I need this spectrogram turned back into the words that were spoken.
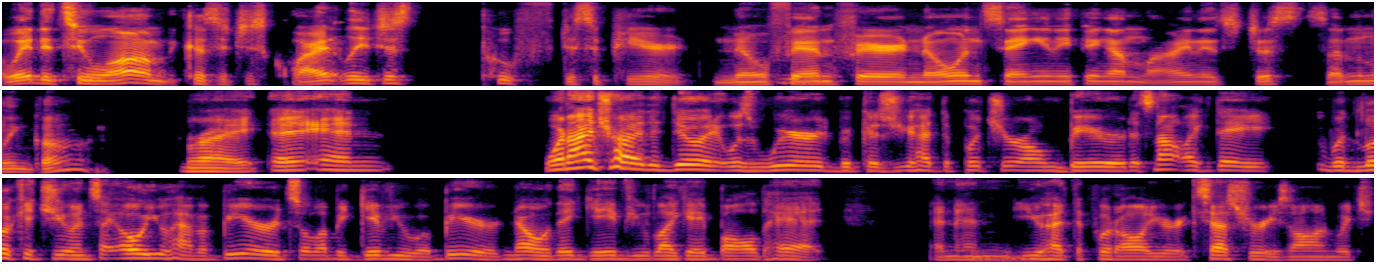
I waited too long because it just quietly just poof disappeared. No fanfare, no one saying anything online. It's just suddenly gone. Right. And, and when I tried to do it, it was weird because you had to put your own beard. It's not like they would look at you and say, Oh, you have a beard, so let me give you a beard. No, they gave you like a bald head. And then Mhm. you had to put all your accessories on, which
